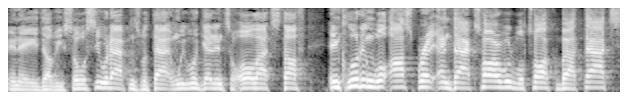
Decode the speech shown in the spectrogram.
in AEW. So we'll see what happens with that, and we will get into all that stuff, including Will Ospreay and Dax Harwood. We'll talk about that.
